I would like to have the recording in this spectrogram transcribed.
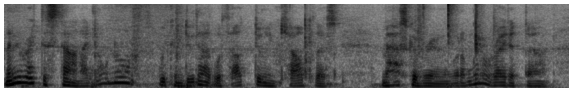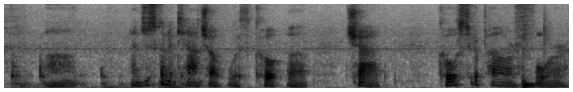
let me write this down. I don't know if we can do that without doing calculus mask agreement but i'm going to write it down. Um, i'm just going to catch up with co uh, chat. Cos to the power 4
